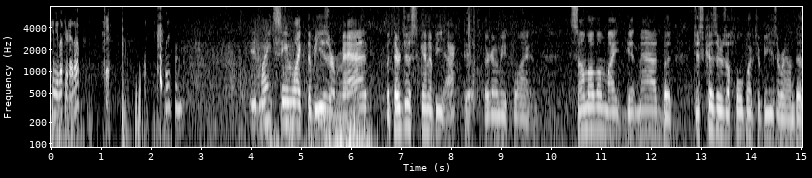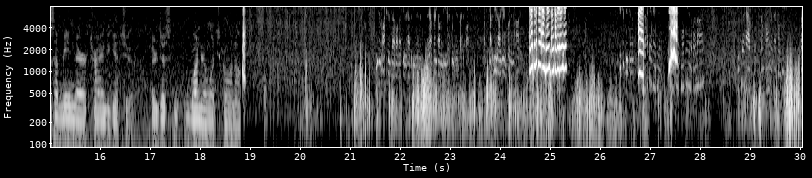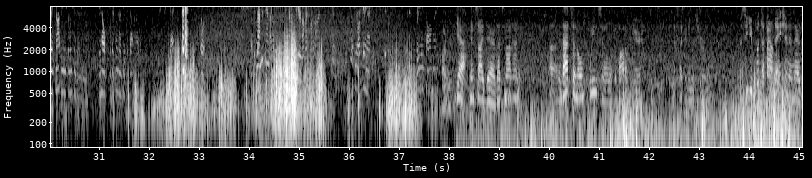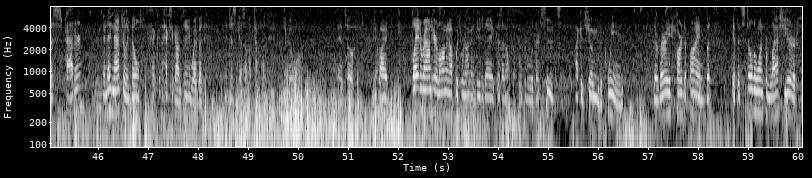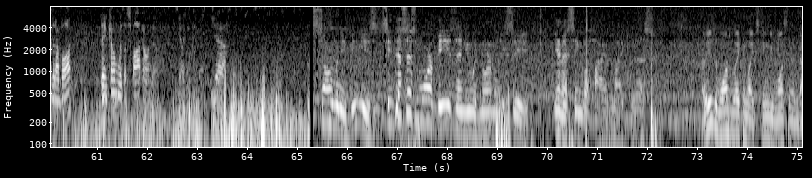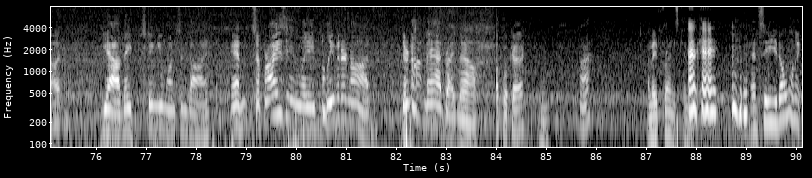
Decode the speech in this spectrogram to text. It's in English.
Can you lift your head up? Okay. It might seem like the bees are mad, but they're just going to be active. They're going to be flying. Some of them might get mad, but just because there's a whole bunch of bees around doesn't mean they're trying to get you. They're just wondering what's going on. Yeah, inside there. That's not honey. Uh, that's an old queen cell at the bottom here. Looks like an immature one. And see, you put the foundation in there, this pattern, and they naturally build hex- hexagons anyway, but it just gives them to go on. And so, if I played around here long enough, which we're not going to do today because I don't feel comfortable with their suits, I could show you the queen. They're very hard to find, but if it's still the one from last year that I bought, they come with a spot on them. Yeah. So many bees. See, this is more bees than you would normally see in a single hive like this. Are these the ones where they can like sting you once and then die? Yeah, they sting you once and die. And surprisingly, believe it or not, they're not mad right now. Up, okay? Mm-hmm. Huh? I made friends. Kim. Okay. And see, you don't want to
